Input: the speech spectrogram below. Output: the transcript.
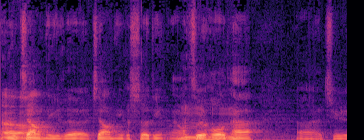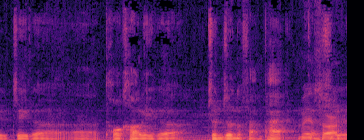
啊，这样的一个这样的一个设定，然后最嗯后他呃，就是这个呃，投靠了一个真正的反派，没错但是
